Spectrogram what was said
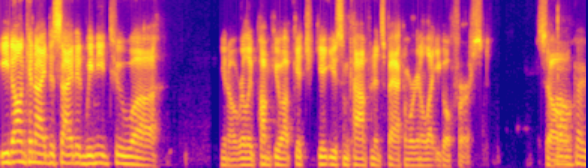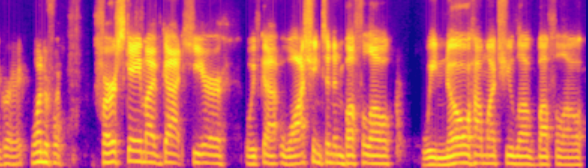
Edonk and I decided we need to, uh, you know, really pump you up, get you, get you some confidence back, and we're going to let you go first. So oh, okay, great, wonderful. First game I've got here, we've got Washington and Buffalo. We know how much you love Buffalo,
